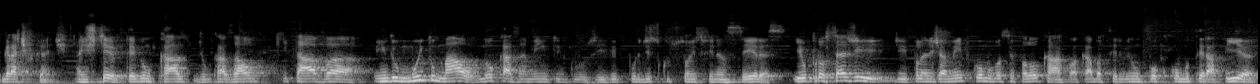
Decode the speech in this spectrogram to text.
gratificante. A gente teve, teve um caso de um casal que estava indo muito mal no casamento, inclusive, por discussões financeiras. E o processo de, de planejamento, como você falou, Caco, acaba servindo um pouco como terapia.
